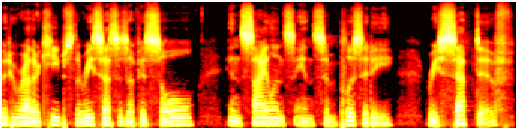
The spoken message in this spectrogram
but who rather keeps the recesses of his soul in silence and simplicity, receptive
